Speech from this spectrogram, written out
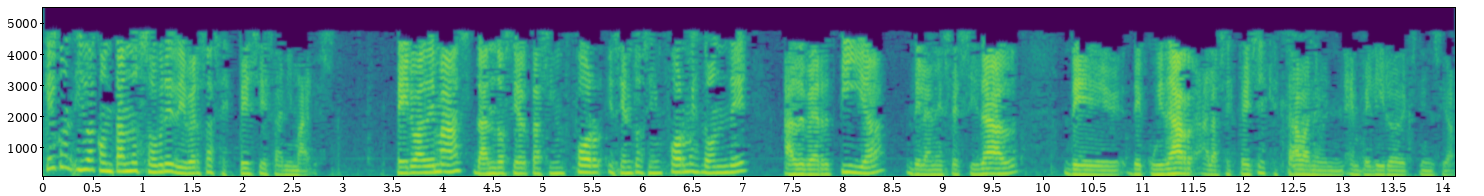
que iba contando sobre diversas especies animales, pero además dando ciertos informes donde advertía de la necesidad de, de cuidar a las especies que estaban en, en peligro de extinción.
